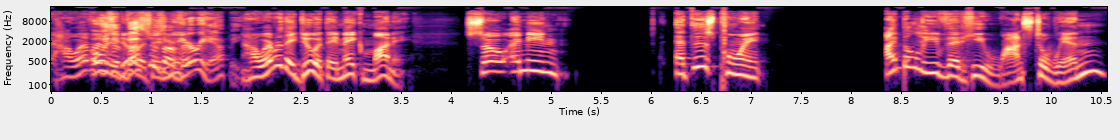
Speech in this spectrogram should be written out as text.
however, oh, his investors it, are make, very happy. However, they do it, they make money. So, I mean, at this point, I believe that he wants to win.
